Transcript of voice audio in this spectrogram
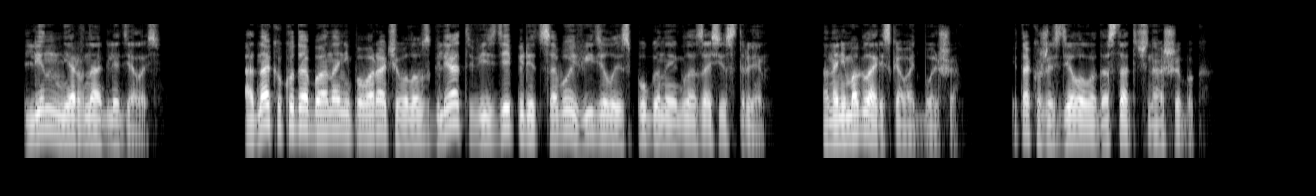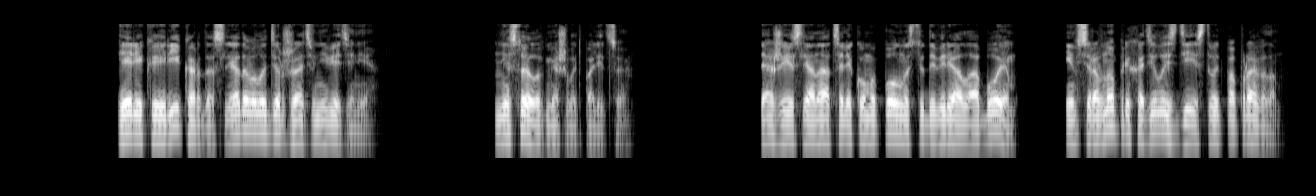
Лин нервно огляделась. Однако, куда бы она ни поворачивала взгляд, везде перед собой видела испуганные глаза сестры. Она не могла рисковать больше. И так уже сделала достаточно ошибок. Эрика и Рикарда следовало держать в неведении. Не стоило вмешивать полицию. Даже если она целиком и полностью доверяла обоим, им все равно приходилось действовать по правилам.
